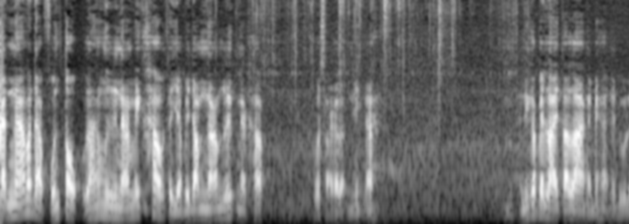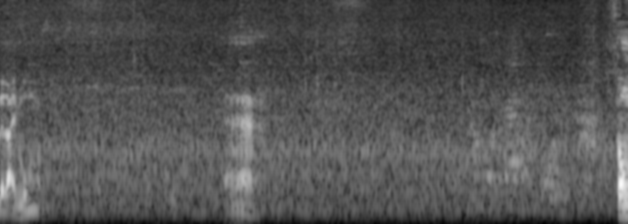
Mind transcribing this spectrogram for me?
กันน้ำระดับฝนตกล้างมือน้ำไม่เข้าแต่อย่าไปดำน้ำลึกนะครับหัวสายก็แบบนี้นะ อันนี้ก็เป็นลายตารางเห็นไหมฮะเดี๋ยวดูหลายๆมุมอ่าตรง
